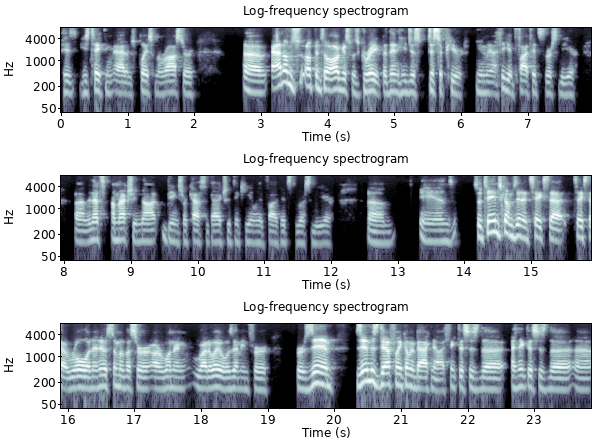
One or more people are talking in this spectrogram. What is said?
his, he's taking Adams' place on the roster. Uh, Adams up until August was great, but then he just disappeared. You know, I think he had five hits the rest of the year, um, and that's I'm actually not being sarcastic. I actually think he only had five hits the rest of the year. Um, and so Thames comes in and takes that takes that role. And I know some of us are, are wondering right away, what does that mean for for Zim? Zim is definitely coming back now. I think this is the I think this is the uh,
